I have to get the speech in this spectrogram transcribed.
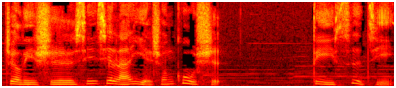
这里是新西兰野生故事第四集。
